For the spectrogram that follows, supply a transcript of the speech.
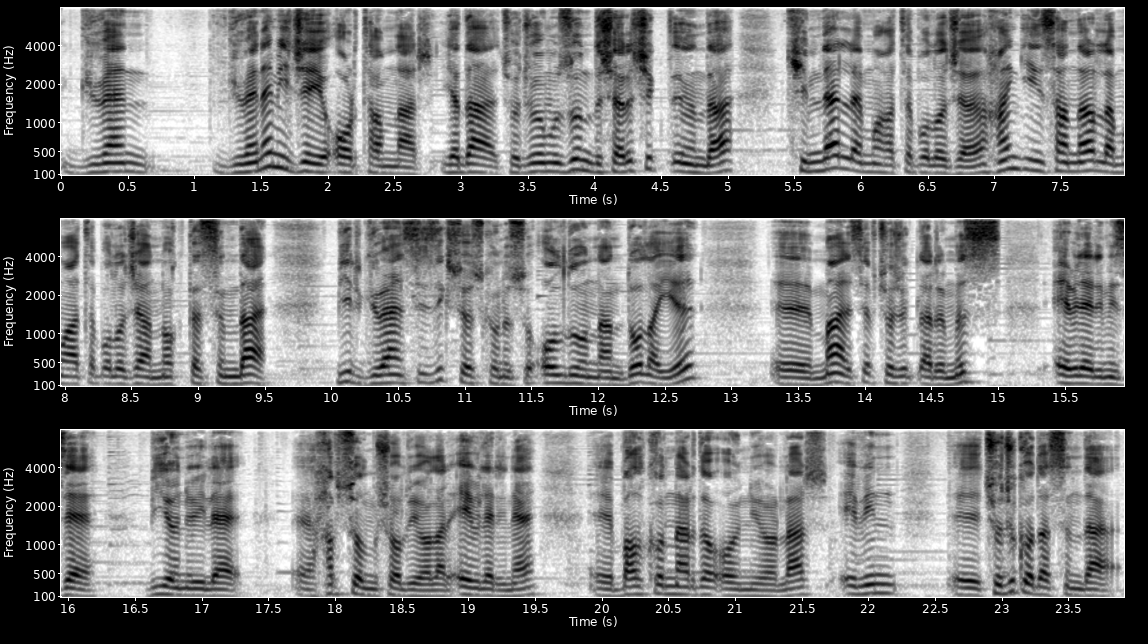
güven güvenemeyeceği ortamlar ya da çocuğumuzun dışarı çıktığında kimlerle muhatap olacağı, hangi insanlarla muhatap olacağı noktasında bir güvensizlik söz konusu olduğundan dolayı e, maalesef çocuklarımız evlerimize bir yönüyle e, hapsolmuş oluyorlar evlerine. E, balkonlarda oynuyorlar. Evin e, çocuk odasında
